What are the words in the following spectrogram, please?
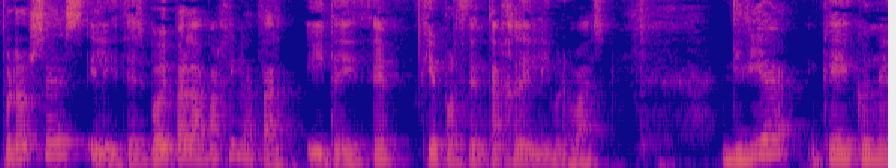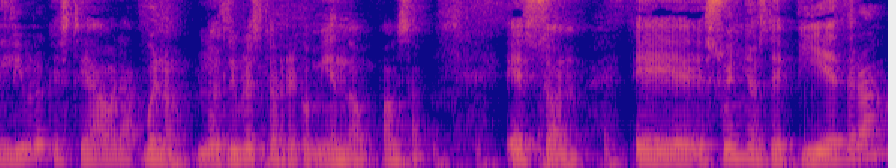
Process y le dices voy para la página tal y te dice qué porcentaje del libro vas. Diría que con el libro que estoy ahora, bueno, los libros que os recomiendo, pausa, son eh, Sueños de Piedra,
